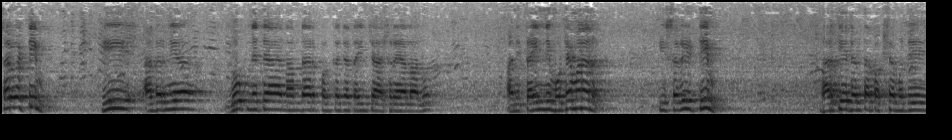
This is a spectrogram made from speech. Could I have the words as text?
सर्व टीम ही आदरणीय लोकनेत्या नामदार पंकजा ताईंच्या आश्रयाला आलो. आणि ताईंनी मोठ्या मनानं ही सगळी टीम भारतीय जनता पक्षामध्ये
